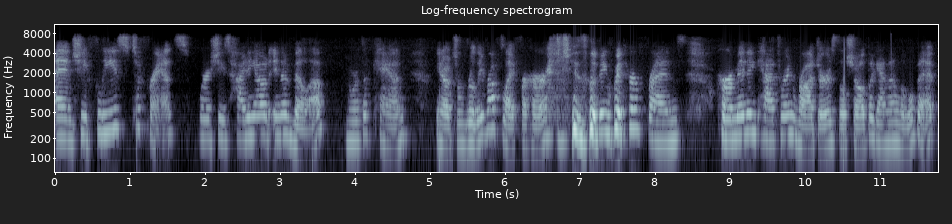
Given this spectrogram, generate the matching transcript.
And she flees to France, where she's hiding out in a villa north of Cannes. You know, it's a really rough life for her. she's living with her friends, Herman and Catherine Rogers. They'll show up again in a little bit.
